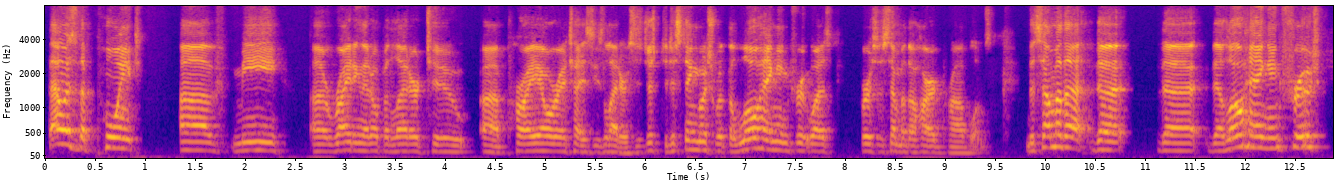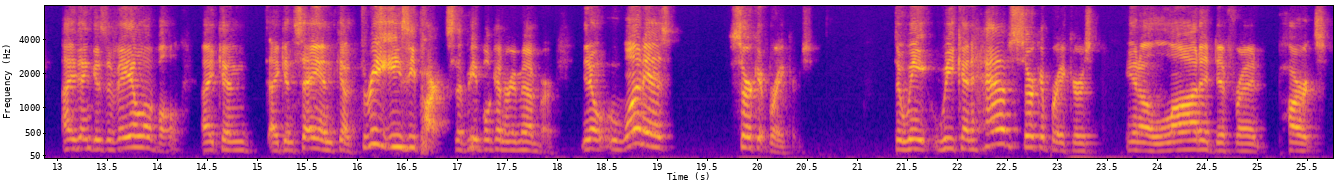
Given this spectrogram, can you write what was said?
that was the point of me uh, writing that open letter to uh, prioritize these letters is just to distinguish what the low hanging fruit was versus some of the hard problems. The some of the the the the low hanging fruit I think is available. I can I can say in you know, three easy parts that people can remember. You know, one is circuit breakers. So we we can have circuit breakers in a lot of different parts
